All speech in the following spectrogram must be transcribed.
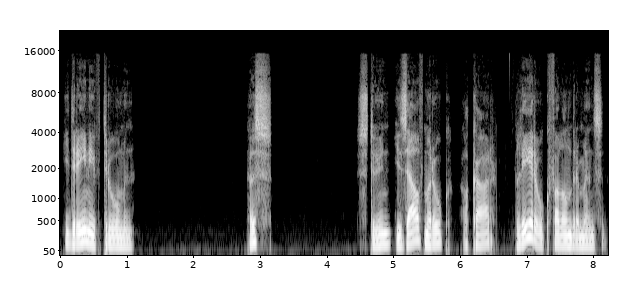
Iedereen heeft dromen. Dus steun jezelf, maar ook elkaar. Leer ook van andere mensen.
